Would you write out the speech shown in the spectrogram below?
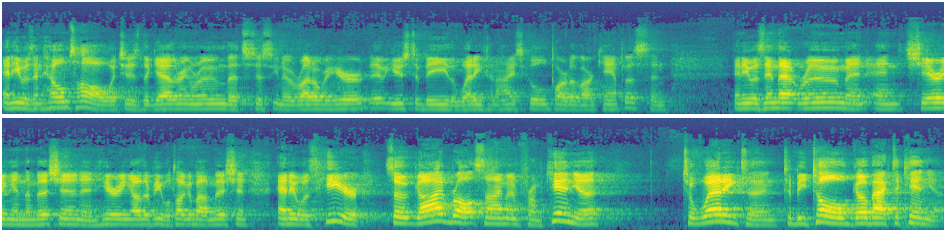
and he was in Helms Hall, which is the gathering room that's just, you know, right over here. It used to be the Weddington High School part of our campus, and and he was in that room and, and sharing in the mission and hearing other people talk about mission. And it was here. So God brought Simon from Kenya to Weddington to be told, go back to Kenya.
